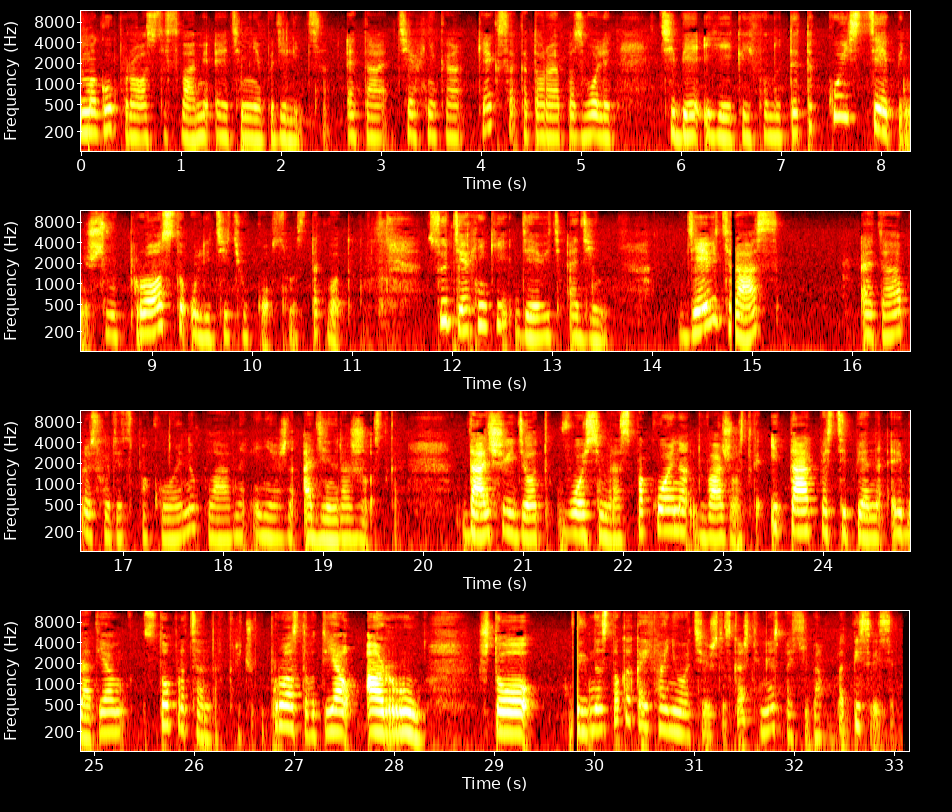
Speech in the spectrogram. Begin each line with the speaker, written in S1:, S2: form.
S1: Не могу просто с вами этим не поделиться. Это техника кекса, которая позволит тебе и ей кайфануть до такой степени, что вы просто улетите в космос. Так вот, суть техники 9.1. 9 раз это происходит спокойно, плавно и нежно. Один раз жестко. Дальше идет 8 раз спокойно, 2 жестко. И так постепенно. Ребят, я вам сто процентов кричу. Просто вот я ору, что вы настолько кайфанете, что скажете мне спасибо. Подписывайся.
